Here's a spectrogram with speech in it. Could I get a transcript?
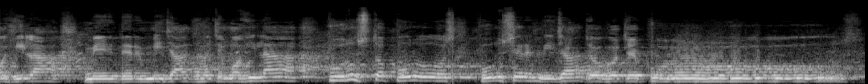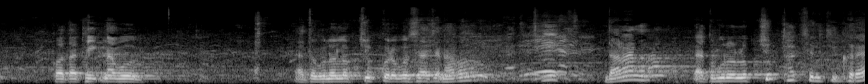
মহিলা, মেয়েদের মিজাজ হচ্ছে মহিলা, পুরুষ তো পুরুষ, পুরুষের মিজাজও হচ্ছে পুরুষ। কথা ঠিক না বল এতগুলো লোক চুপ করে বসে আছেন আবার দাঁড়ান, এতগুলো লোক চুপ থাকছেন কি করে?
